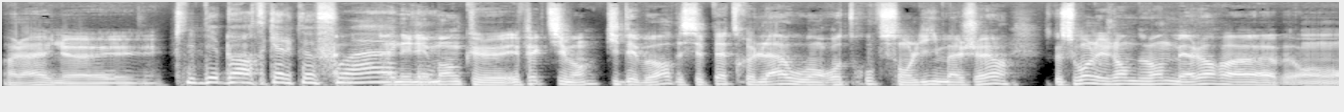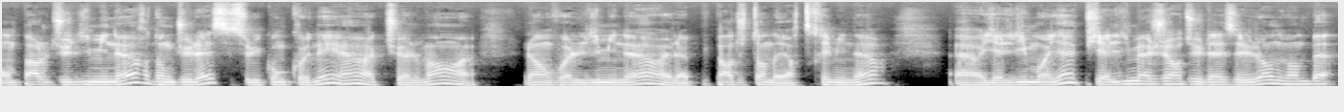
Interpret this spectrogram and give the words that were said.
voilà, une, Qui déborde quelquefois. un que- élément que, effectivement, qui déborde. Et c'est peut-être là où on retrouve son lit majeur. Parce que souvent, les gens me demandent, mais alors, euh, on, on parle du lit mineur, donc du lait, c'est celui qu'on connaît, hein, actuellement. Là, on voit le lit mineur, et la plupart du temps, d'ailleurs, très mineur. Euh, Il y a le lit moyen, et puis il y a le lit majeur du lait. Et les gens me demandent, bah,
